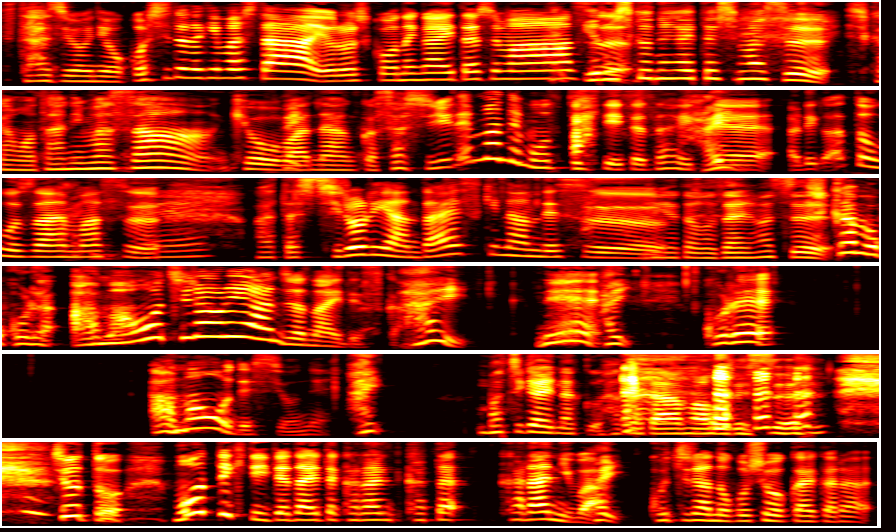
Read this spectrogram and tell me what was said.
スタジオにお越しいただきました。よろしくお願いいたします、よろしくお願いいたします。しかも谷間さん今日はなんか差し入れまで持ってきていただいて、はい、ありがとうございます、はいね、私チロリアン大好きなんです。ありがとうございます。しかもこれアマオチロリアンじゃないですか。はいね、はい、これあまおうですよね。はい。間違いなく博多あまおうです。ちょっと持ってきていただいたから方からには、はい、こちらのご紹介から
